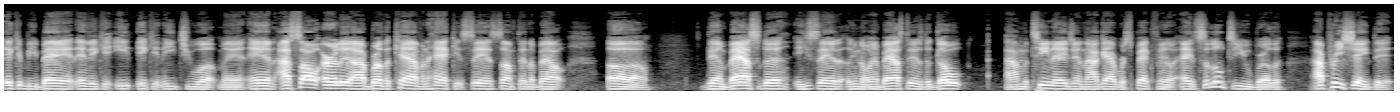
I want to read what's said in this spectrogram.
it can be bad and it can eat it can eat you up, man. And I saw earlier our brother Calvin Hackett said something about uh the ambassador. He said, you know, ambassador is the goat. I'm a teenager and I got respect for him. Hey, salute to you, brother. I appreciate that.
